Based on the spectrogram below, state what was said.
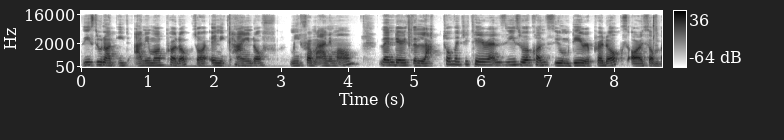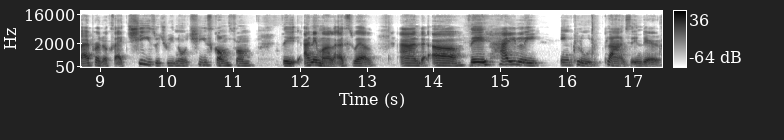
These do not eat animal products or any kind of meat from animal. Then there is the lacto vegetarians. These will consume dairy products or some byproducts like cheese, which we know cheese comes from the animal as well. And uh, they highly include plants in there.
